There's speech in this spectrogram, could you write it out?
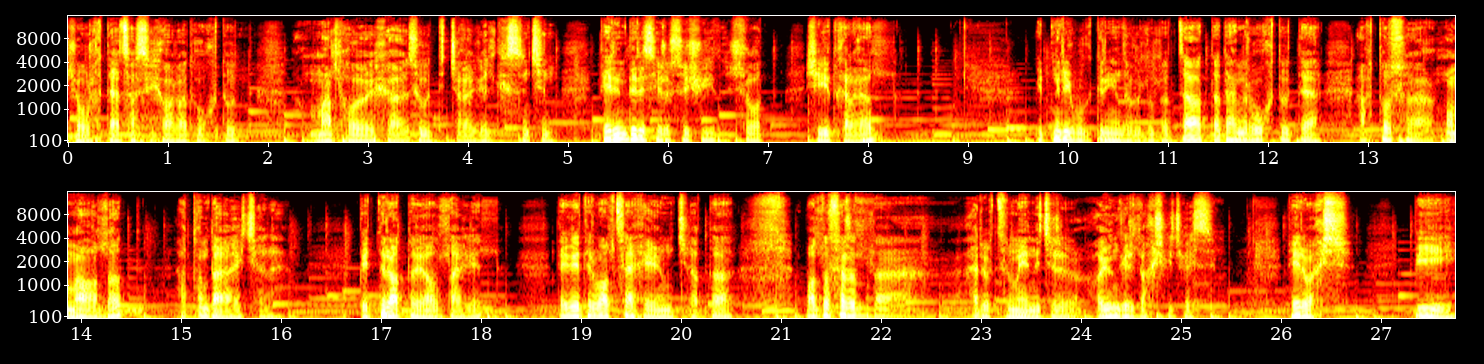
шуурхтай цас их ороод хүүхдүүд мал хоо их сүйдэж байгаа гэл тэгсэн чинь тэрэн дээрээс ерөөсөө шууд шийд гаргаад бид нарыг бүгднийг цоглуулад за одоо та нар хүүхдүүдээ автобус оноо олоод хотгондоо хайчаарай. Бид нар одоо явлаа гээл. Тэгээ тэр бол сайхан юм чи одоо боловсрал хариуцсан менежер оюун гэрэл багш гэж байсан. Тэр багш би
